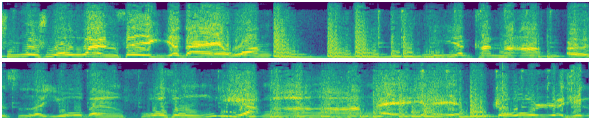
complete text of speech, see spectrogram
说说万岁一代皇。你看他二次又奔扶宋江啊！哎，周日清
